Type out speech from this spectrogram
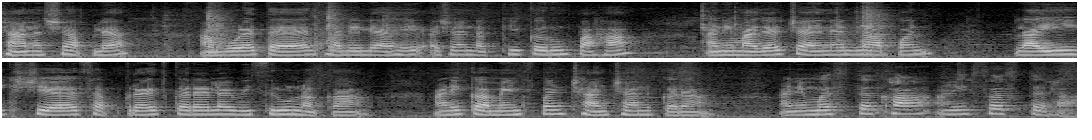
छान अशा आपल्या आंबोळ्या तयार झालेल्या आहे. अशा नक्की करून पहा. आणि माझ्या चॅनलला आपण लाईक शेअर सबस्क्राईब करायला विसरू नका. आणि कमेंट्स पण छान छान करा. आणि मस्त खा आणि स्वस्त राहा.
